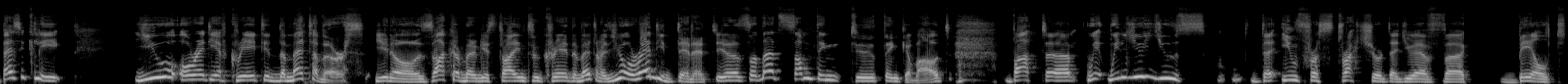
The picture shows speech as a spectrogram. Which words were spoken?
basically, you already have created the metaverse. You know, Zuckerberg is trying to create the metaverse. You already did it. You know, so that's something to think about. But uh, will you use the infrastructure that you have uh, built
